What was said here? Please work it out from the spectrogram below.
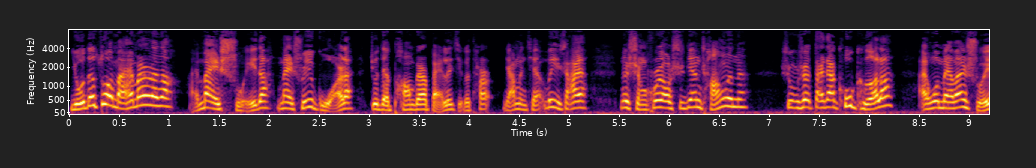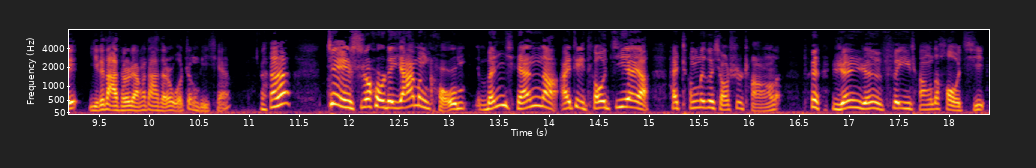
有的做买卖的呢，哎，卖水的、卖水果的，就在旁边摆了几个摊儿，衙门前。为啥呀？那审猴要时间长了呢，是不是？大家口渴了，哎，我卖完水，一个大子儿、两个大子儿，我挣笔钱。啊，这时候这衙门口门前呢，哎，这条街呀，还成了个小市场了。人人非常的好奇，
